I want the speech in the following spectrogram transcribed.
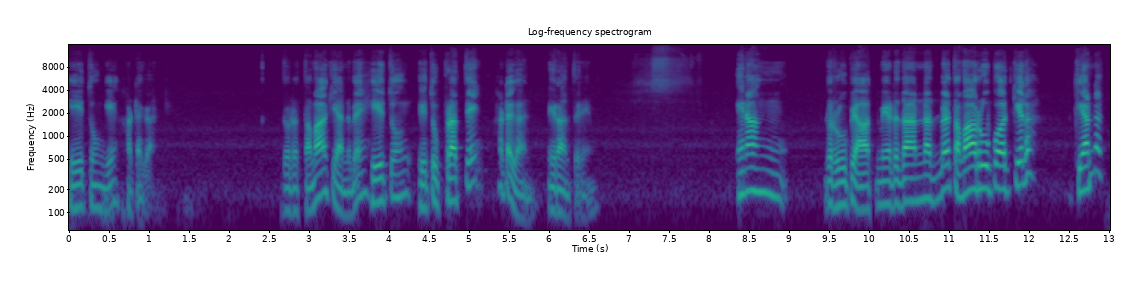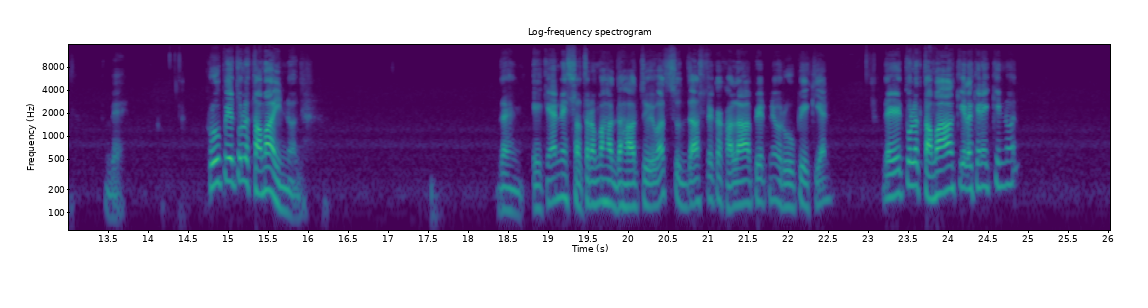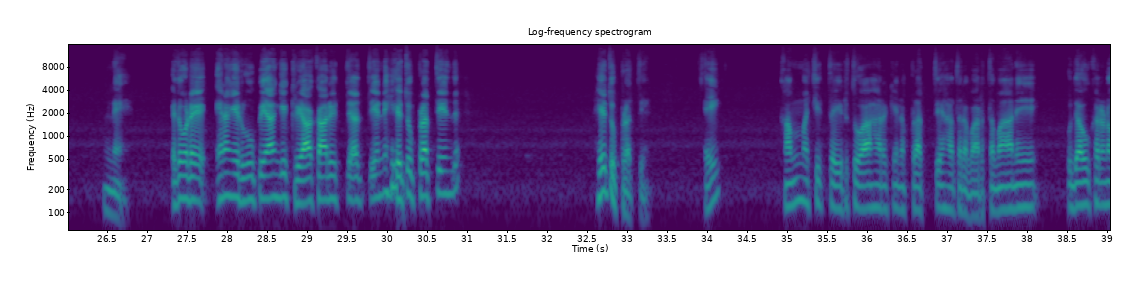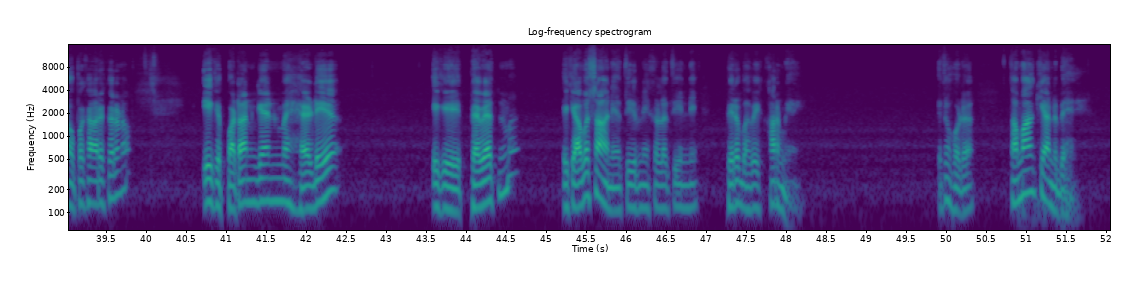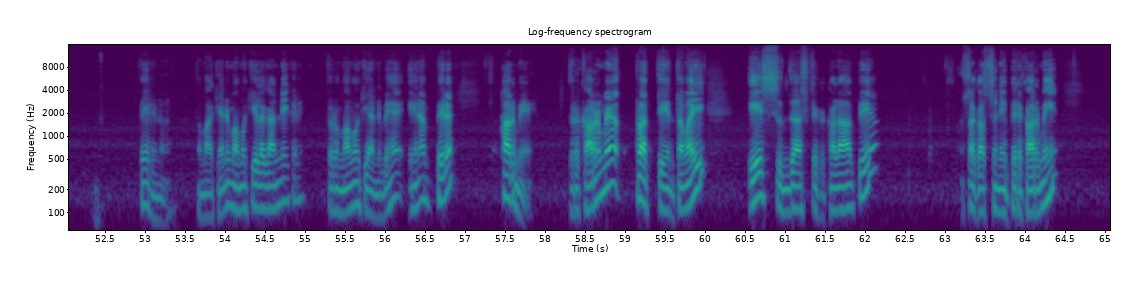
හේතුන්ගෙන් හටගන්නේ. ඒතොර තමා කියන්න බෑ හේතුන් හේතු ප්‍රත්‍යයෙන් හටගන්න නිරන්තරයෙන්. එහෙනම් රූපේ ආත්මයට දාන්නත් බෑ තමා රූපවත් කියලා කියන්නත් බෑ. රූපය තුල තමා ඉන්නවද? දැන් ඒ කියන්නේ සතර මහා ධාතුවේවත් සුද්දාස්ත්‍රක කලාපයටනේ රූපය කියන්නේ. දැන් ඒ තුල තමා කියලා කෙනෙක් ඉන්නවද? නැහැ. එතකොට එහෙනම් ඒ රූපයන්ගේ ක්‍රියාකාරීත්වයක් තියෙන්නේ හේතු ප්‍රත්‍යයෙන්ද? හේතු ප්‍රත්‍යයෙන්. එයි කම්ම චිත්ත ඍතු ආහාර කියන ප්‍රත්‍ය හතර වර්තමානයේ උදව් කරන උපකාර කරනවා. ඒකේ පටන් ගැනීම හැඩය ඒකේ පැවැත්ම ඒකේ අවසානය තීරණය කරලා තියෙන්නේ පෙර භවයේ කර්මයයි. එතකොට තමා කියන්න බෑ. තේරෙනවද? තමා කියන්නේ මම කියලා ගන්න එකනේ. ඒතර මම කියන්න බෑ. එහෙනම් පෙර කර්මයයි. ඒතර කර්මය ප්‍රත්‍යයෙන් තමයි ඒ සුද්දාෂ්ටක කලාපය සකස් වුනේ පෙර කර්මයේ.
